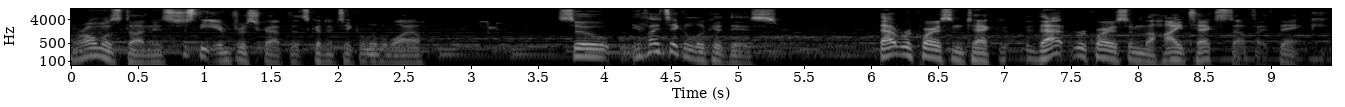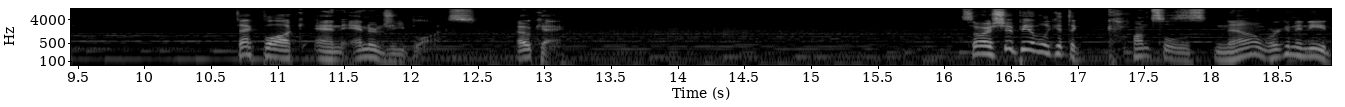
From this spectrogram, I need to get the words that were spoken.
We're almost done. It's just the infra scrap that's going to take a little while. So, if I take a look at this, that requires some tech. That requires some of the high-tech stuff, I think. Tech block and energy blocks. Okay. So I should be able to get the consoles. No, we're gonna need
